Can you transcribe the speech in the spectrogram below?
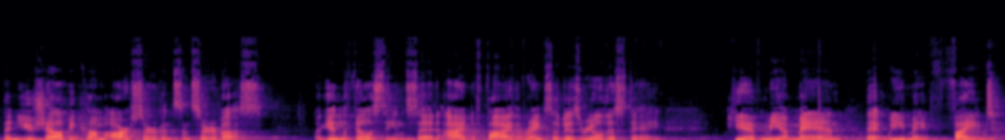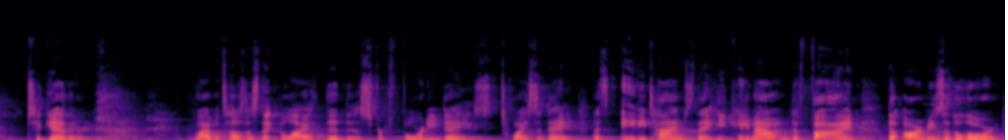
then you shall become our servants and serve us. Again, the Philistine said, I defy the ranks of Israel this day. Give me a man that we may fight together. The Bible tells us that Goliath did this for 40 days, twice a day. That's 80 times that he came out and defied the armies of the Lord.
